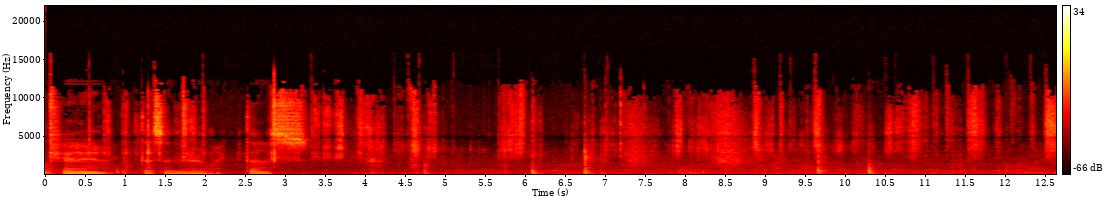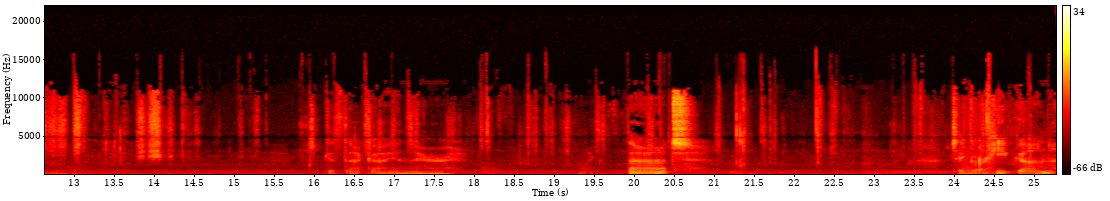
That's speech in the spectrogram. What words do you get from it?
Okay, put this in there like this. Get that guy in there like that. Take our heat gun.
